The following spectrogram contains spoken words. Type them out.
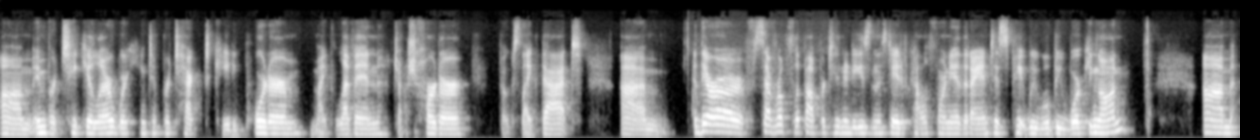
Um, in particular, working to protect Katie Porter, Mike Levin, Josh Harder, folks like that. Um, there are several flip opportunities in the state of California that I anticipate we will be working on. Um,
